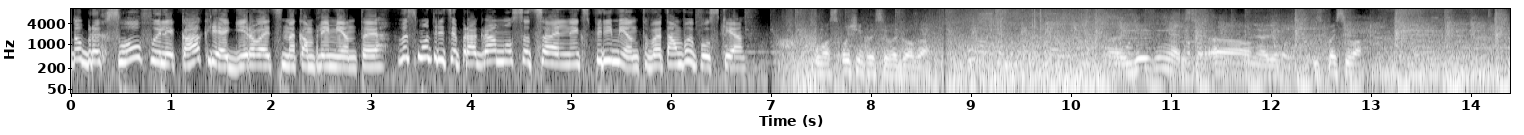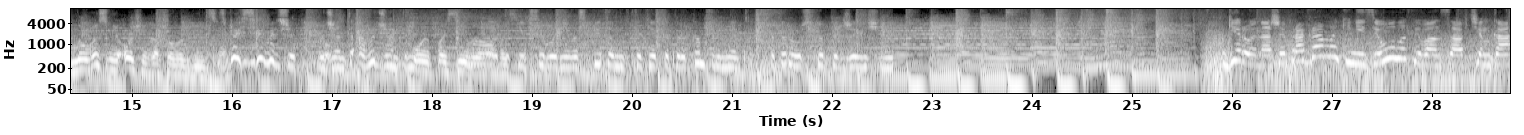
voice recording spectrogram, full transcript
добрых слов или как реагировать на комплименты. Вы смотрите программу «Социальный эксперимент» в этом выпуске. У вас очень красивые глаза. Э, Я извиняюсь. э, Спасибо. Но вы сегодня очень хорошо выглядите. Спасибо большое. Вы джент- А вы джентльмен. Ой, спасибо Мало таких сегодня воспитанных, таких, которые комплимент, которые уступят женщине. Герой нашей программы – кинезиолог Иван Савченко.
